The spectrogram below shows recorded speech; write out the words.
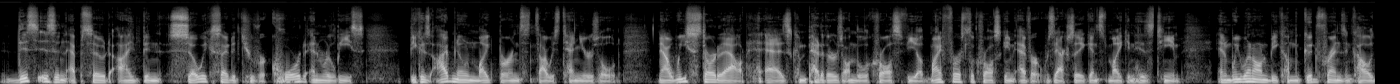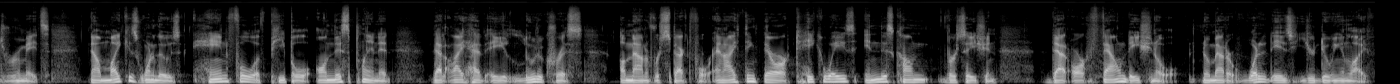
This is an episode I've been so excited to record and release because I've known Mike Burns since I was 10 years old. Now, we started out as competitors on the lacrosse field. My first lacrosse game ever was actually against Mike and his team, and we went on to become good friends and college roommates. Now, Mike is one of those handful of people on this planet that I have a ludicrous amount of respect for. And I think there are takeaways in this conversation that are foundational no matter what it is you're doing in life.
